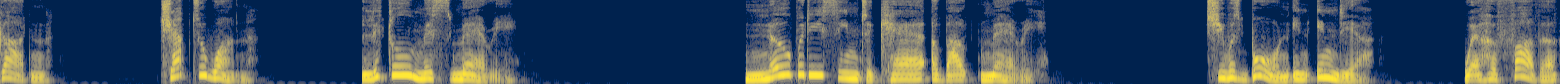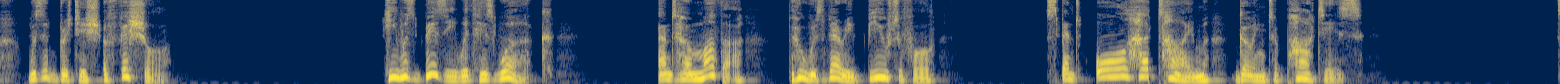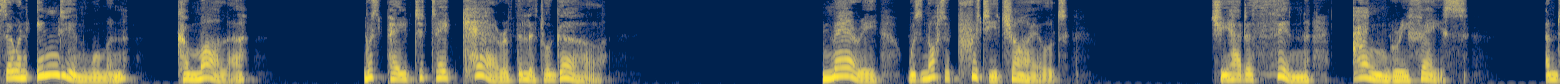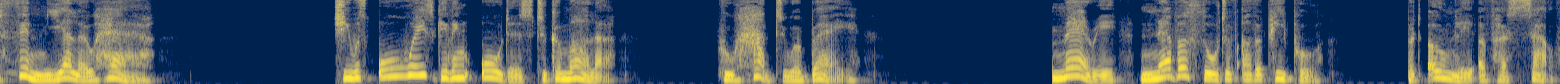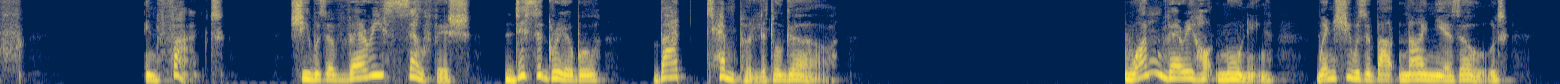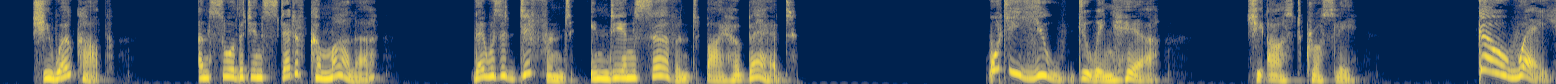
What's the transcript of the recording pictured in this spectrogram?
Garden. Chapter 1 Little Miss Mary. Nobody seemed to care about Mary. She was born in India, where her father was a British official. He was busy with his work, and her mother, who was very beautiful, spent all her time going to parties. So an Indian woman, Kamala, was paid to take care of the little girl. Mary was not a pretty child. She had a thin, angry face and thin yellow hair. She was always giving orders to Kamala, who had to obey. Mary never thought of other people, but only of herself. In fact, she was a very selfish, disagreeable, bad-tempered little girl. One very hot morning, when she was about nine years old, she woke up and saw that instead of Kamala, there was a different Indian servant by her bed. What are you doing here? She asked crossly. Go away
